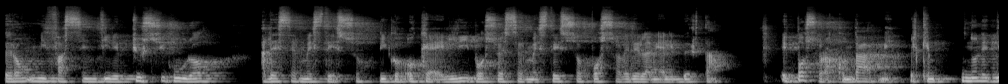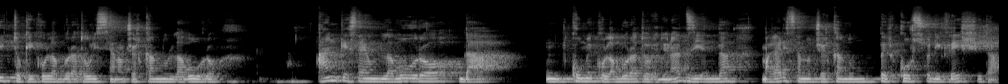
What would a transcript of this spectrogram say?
però mi fa sentire più sicuro ad essere me stesso. Dico, ok, lì posso essere me stesso, posso avere la mia libertà e posso raccontarmi, perché non è detto che i collaboratori stiano cercando un lavoro, anche se è un lavoro da come collaboratore di un'azienda, magari stanno cercando un percorso di crescita.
